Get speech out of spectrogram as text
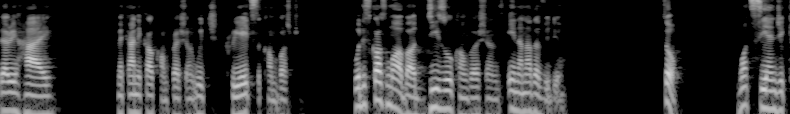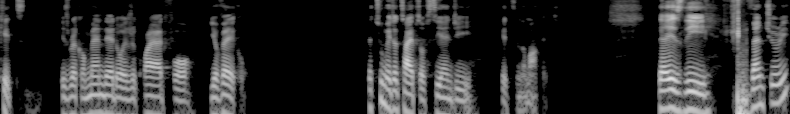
very high mechanical compression, which creates the combustion. We'll discuss more about diesel conversions in another video. So, what CNG kit is recommended or is required for your vehicle? There are two major types of CNG kits in the market. There is the Venturi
